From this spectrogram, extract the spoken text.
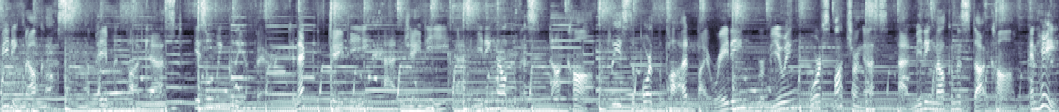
Meeting Malkmus, a pavement podcast, is a weekly affair. Connect with JD at jd at meetingmalkmus.com. Please support the pod by rating, reviewing, or sponsoring us at meetingmalkmus.com. And hey,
